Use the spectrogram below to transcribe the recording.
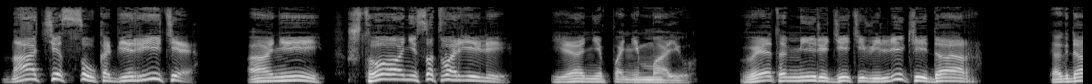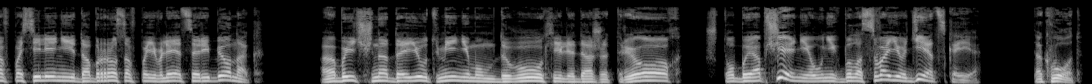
«Нате, сука, берите!» Они, что они сотворили? Я не понимаю. В этом мире дети великий дар. Когда в поселении добросов появляется ребенок, обычно дают минимум двух или даже трех, чтобы общение у них было свое детское. Так вот,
